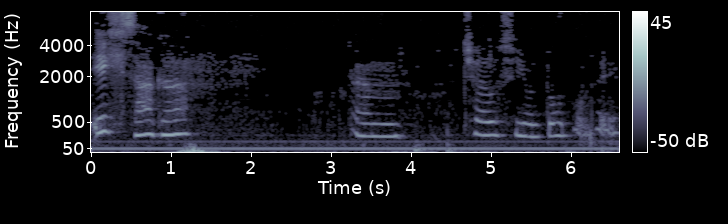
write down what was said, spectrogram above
Ich sage ähm, Chelsea und Dortmund, ey.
